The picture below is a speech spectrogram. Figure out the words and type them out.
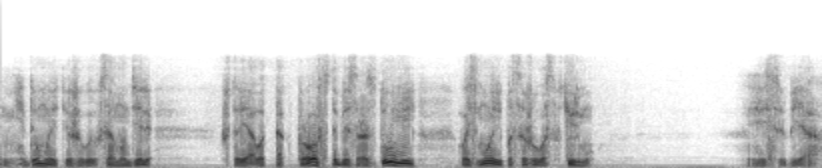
Не думаете же вы в самом деле, что я вот так просто, без раздумий, возьму и посажу вас в тюрьму? Если бы я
